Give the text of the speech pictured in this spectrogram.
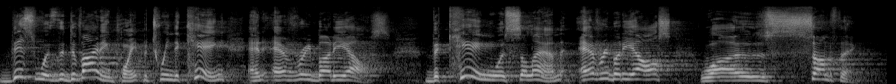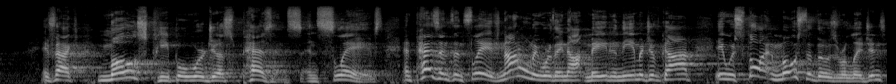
This was the dividing point between the king and everybody else. The king was Salem, everybody else was something. In fact, most people were just peasants and slaves. And peasants and slaves, not only were they not made in the image of God, it was thought in most of those religions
